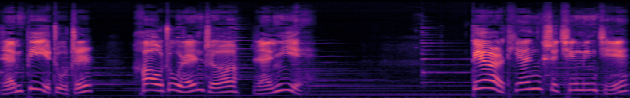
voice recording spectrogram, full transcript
人必助之；好助人者，人也。第二天是清明节，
